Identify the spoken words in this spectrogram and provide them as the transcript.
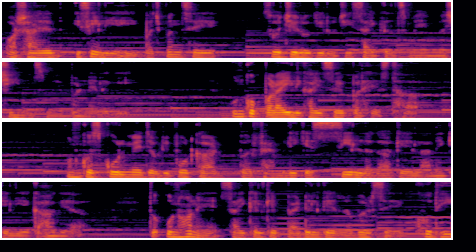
और शायद इसीलिए ही बचपन से सोचिरो की रुचि साइकिल्स में, मशीन्स में बढ़ने लगी। उनको पढ़ाई लिखाई से परहेज था। उनको स्कूल में जब रिपोर्ट कार्ड पर फैमिली के सील लगा के लाने के लिए कहा गया तो उन्होंने साइकिल के पैडल के रबर से खुद ही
